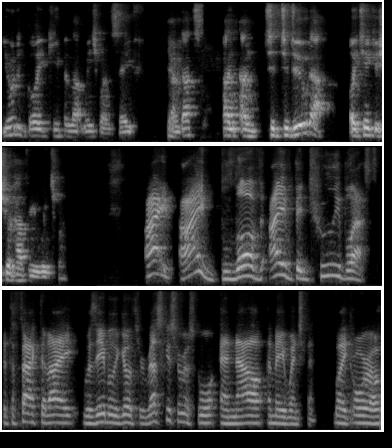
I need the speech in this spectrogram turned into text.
you're the guy keeping that winchman safe, Yeah. and that's and and to, to do that, I think you should have to be a winchman. I I loved. I've been truly blessed at the fact that I was able to go through rescue swimmer school and now I'm a winchman, like or a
